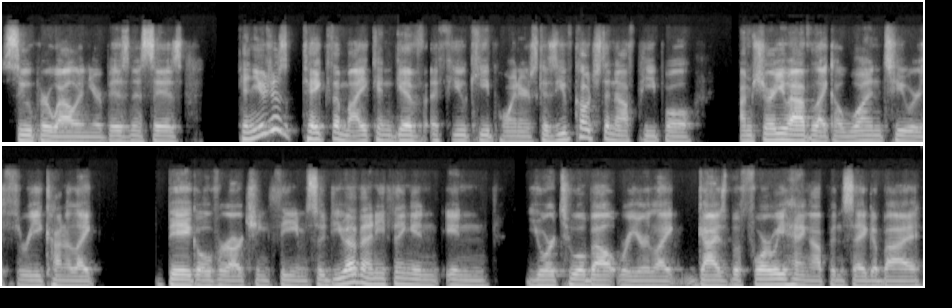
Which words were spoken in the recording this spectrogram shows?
super well in your businesses. Can you just take the mic and give a few key pointers? Because you've coached enough people. I'm sure you have like a one, two, or three kind of like big overarching theme. So do you have anything in in your tool belt where you're like, guys, before we hang up and say goodbye,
